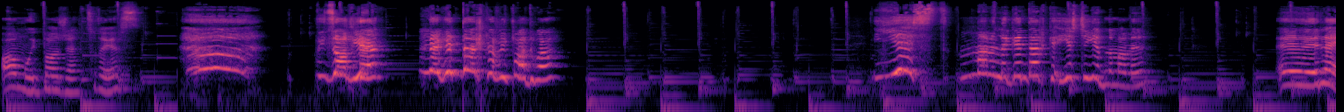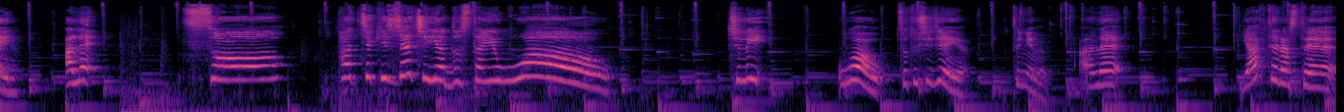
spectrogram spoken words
O mój Boże, co to jest? Widzowie! Legendarka wypadła! Jest! Mamy legendarkę i jeszcze jedno mamy. Yy, Rain. Ale co? Patrzcie, jakie rzeczy ja dostaję. Wow! Czyli Wow, co tu się dzieje? To nie wiem, ale jak teraz te.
